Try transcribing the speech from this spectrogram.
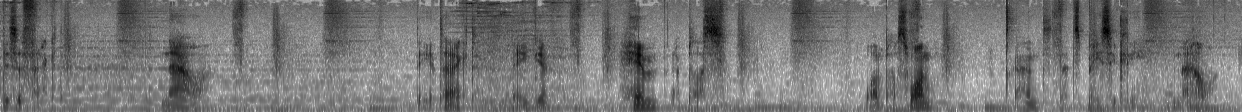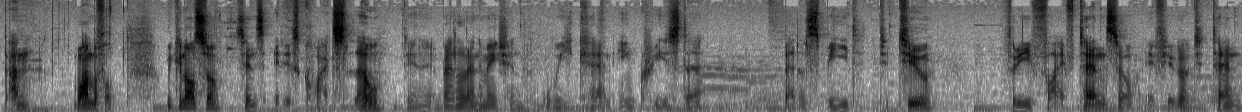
this effect. Now they attacked. They give him a plus 1 plus 1 and that's basically now done. Wonderful. We can also, since it is quite slow, the battle animation, we can increase the battle speed to 2, 3, 5, 10. So if you go to 10,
